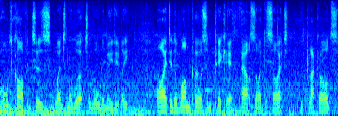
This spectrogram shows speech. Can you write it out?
all the carpenters went on a work to rule immediately. I did a one-person picket outside the site with placards.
